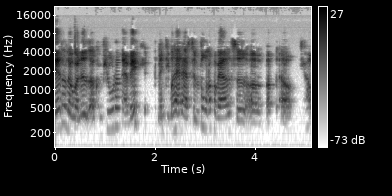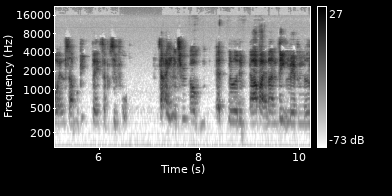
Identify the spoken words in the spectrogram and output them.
nettet lukker ned, og computeren er væk, men de må have deres telefoner på værelset, og, og, og de har jo alle sammen mobildata på telefonen. Der er ingen tvivl om, at noget af det, vi arbejder en del med dem med,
